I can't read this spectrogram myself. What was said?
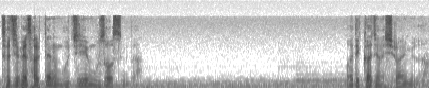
저 집에 살 때는 무지 무서웠습니다. 어디까지나 실화입니다.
